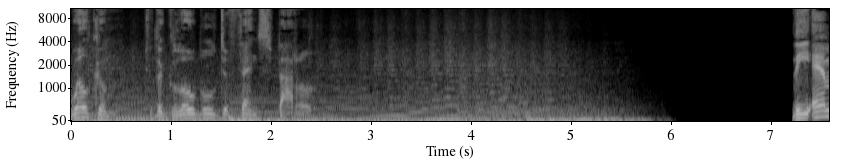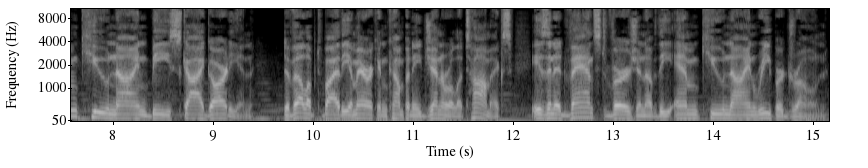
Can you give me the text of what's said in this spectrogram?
Welcome to the global defense battle. The MQ-9B Sky Guardian, developed by the American company General Atomics, is an advanced version of the MQ-9 Reaper drone,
